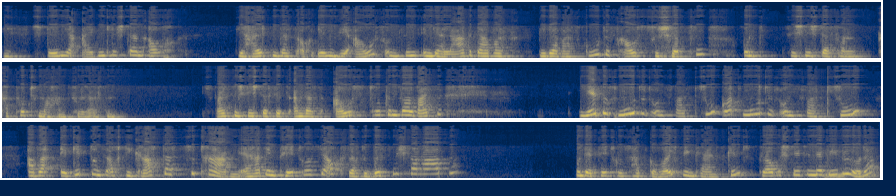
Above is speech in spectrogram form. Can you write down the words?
die stehen ja eigentlich dann auch, die halten das auch irgendwie aus und sind in der Lage, da was, wieder was Gutes rauszuschöpfen und sich nicht davon kaputt machen zu lassen. Ich weiß nicht, wie ich das jetzt anders ausdrücken soll. Weißt du, Jesus mutet uns was zu, Gott mutet uns was zu, aber er gibt uns auch die Kraft, das zu tragen. Er hat dem Petrus ja auch gesagt, du wirst mich verraten. Und der Petrus hat gehorcht wie ein kleines Kind, glaube ich, steht in der Bibel, oder?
